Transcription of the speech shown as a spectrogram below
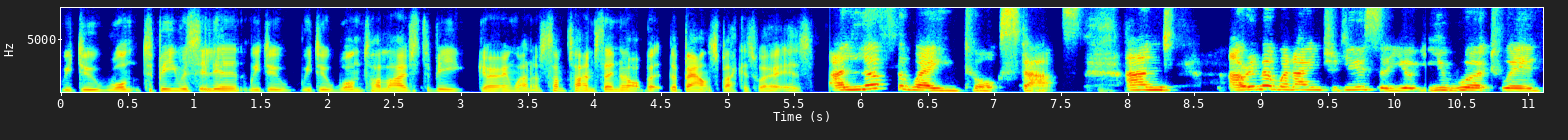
we do want to be resilient. We do we do want our lives to be going well. And sometimes they're not but the bounce back is where it is. I love the way you talk stats. And I remember when I introduced her, you, you worked with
